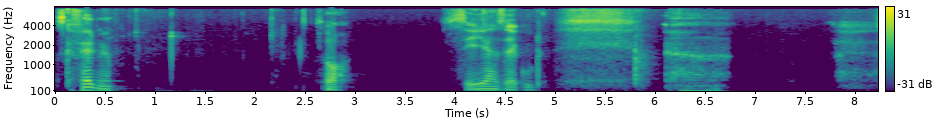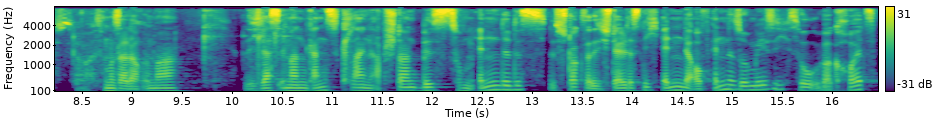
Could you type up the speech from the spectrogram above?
Das gefällt mir. So. Sehr, sehr gut. Äh, so, es muss halt auch immer, also ich lasse immer einen ganz kleinen Abstand bis zum Ende des, des Stocks. Also ich stelle das nicht Ende auf Ende so mäßig, so über Kreuz.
